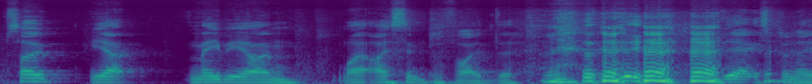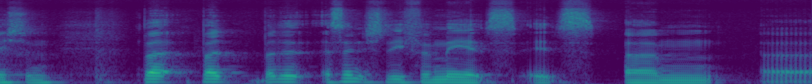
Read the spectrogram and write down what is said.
so yeah, maybe I'm I I simplified the the, the explanation, but but but essentially for me, it's it's um, uh,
